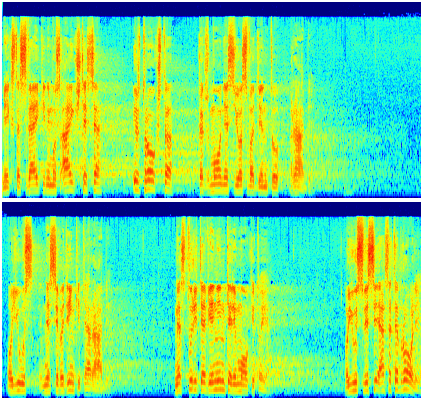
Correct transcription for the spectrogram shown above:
Mėgsta sveikinimus aikštėse ir trokšta kad žmonės juos vadintų rabi. O jūs nesivadinkite rabi, nes turite vienintelį mokytoją. O jūs visi esate broliai.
